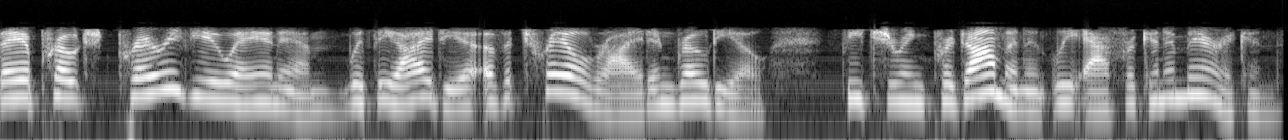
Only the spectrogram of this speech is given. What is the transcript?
They approached Prairie View A&M with the idea of a trail ride and rodeo featuring predominantly African Americans.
